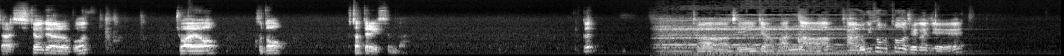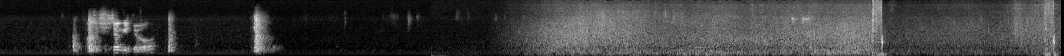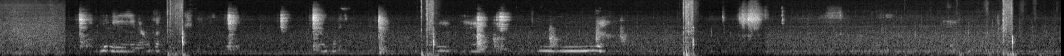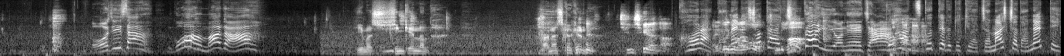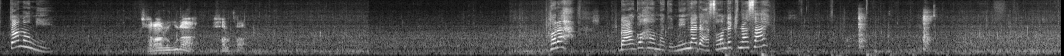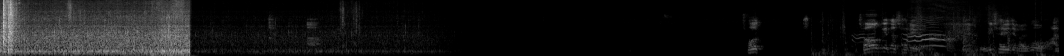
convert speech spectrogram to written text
자, 시청자 여러분, 좋아요, 구독 부탁드리겠습니다. 끝! 자, 제2자 만남. 자, 여기서부터 제가 이제 아직 시작이죠. 이랑 같 おじさんご飯まだ今真剣なんだ話しかけるな 진지하다. こらダメでしょ隊長あ痛いよ姉ちゃんご飯作ってる時は邪魔しちゃダメって言ったのに 잘하는구나, 하루카. ほら晩ご飯までみんなで遊んできなさい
